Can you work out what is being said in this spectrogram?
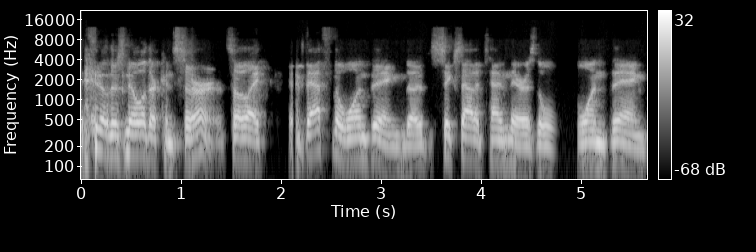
You know, there's no other concern. So like if that's the one thing, the six out of ten there is the one thing.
